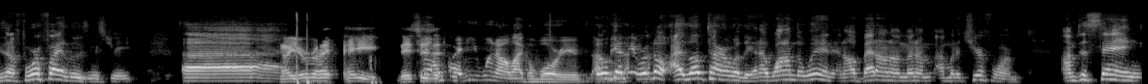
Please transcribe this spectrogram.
He's on a four fight losing streak. Uh, no, you're right. Hey, this is No, but he went out like a warrior. I don't mean, get me wrong. No, I love Tyron Woodley and I want him to win, and I'll bet on him, and I'm I'm going to cheer for him. I'm just saying,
